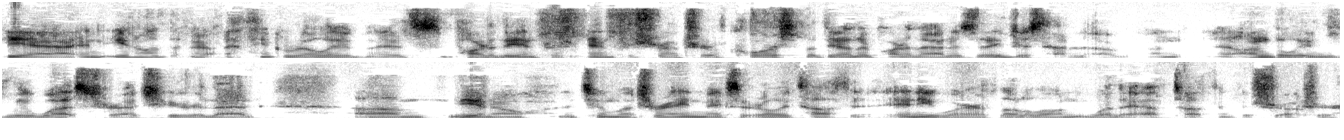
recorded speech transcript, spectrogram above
Yeah, and you know, I think really it's part of the infra- infrastructure, of course, but the other part of that is they just had a, an unbelievably wet stretch here. That, um, you know, too much rain makes it really tough anywhere, let alone where they have tough infrastructure.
